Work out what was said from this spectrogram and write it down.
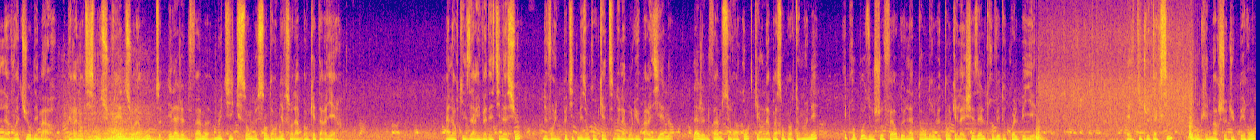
la voiture démarre. Des ralentissements surviennent sur la route et la jeune femme, mutique, semble s'endormir sur la banquette arrière. Alors qu'ils arrivent à destination, Devant une petite maison coquette de la banlieue parisienne, la jeune femme se rend compte qu'elle n'a pas son porte-monnaie et propose au chauffeur de l'attendre le temps qu'elle aille chez elle trouver de quoi le payer. Elle quitte le taxi, monte les marches du perron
